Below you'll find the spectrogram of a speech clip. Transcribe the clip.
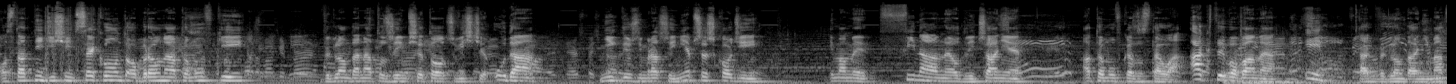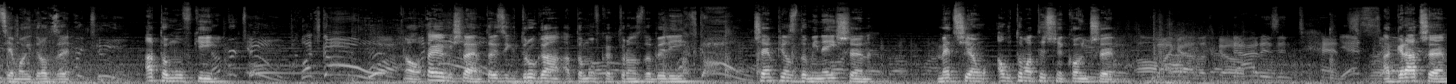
Ostatnie 10 sekund, obrona atomówki. Wygląda na to, że im się to oczywiście uda. Nikt już im raczej nie przeszkodzi. I mamy finalne odliczanie. Atomówka została aktywowana. I tak wygląda animacja, moi drodzy. Atomówki. O, tak jak myślałem, to jest ich druga atomówka, którą zdobyli. Champions Domination. Mecz się automatycznie kończy. A gracze,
